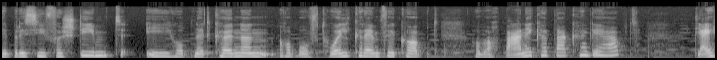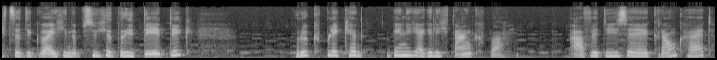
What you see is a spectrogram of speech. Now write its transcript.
depressiv verstimmt, ich habe nicht können, habe oft Heulkrämpfe gehabt, habe auch Panikattacken gehabt. Gleichzeitig war ich in der Psychiatrie tätig. Rückblickend bin ich eigentlich dankbar, auch für diese Krankheit,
